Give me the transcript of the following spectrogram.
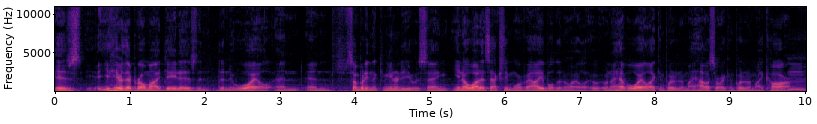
is you hear that bromide data is the, the new oil, and, and somebody in the community was saying, you know what, it's actually more valuable than oil. When I have oil, I can put it in my house or I can put it in my car. Mm.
